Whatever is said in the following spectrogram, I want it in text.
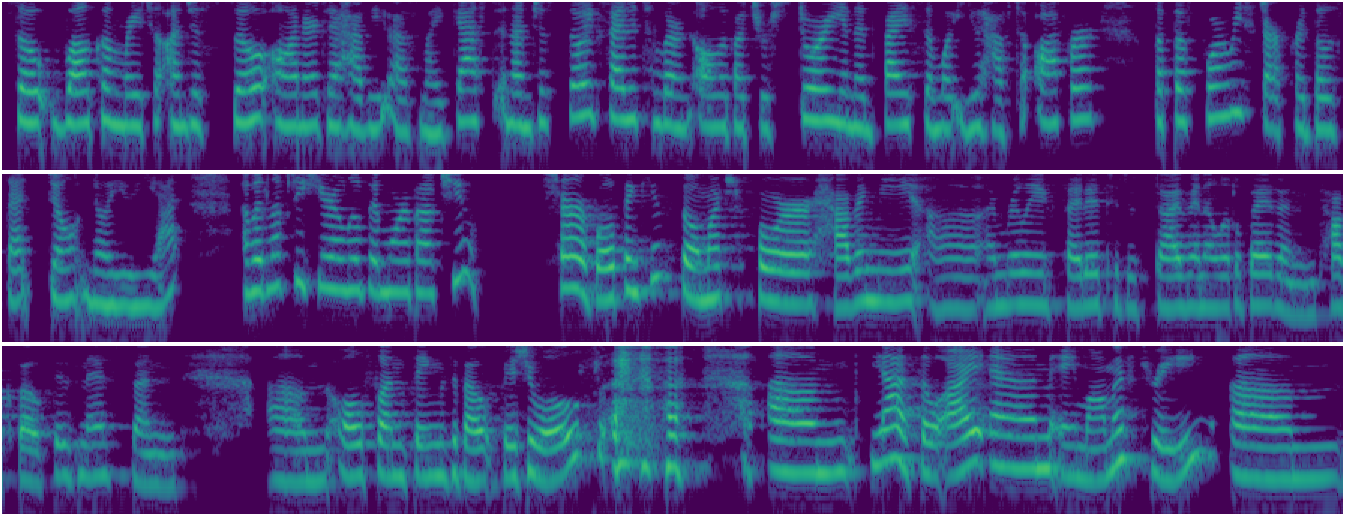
So, welcome, Rachel. I'm just so honored to have you as my guest, and I'm just so excited to learn all about your story and advice and what you have to offer. But before we start, for those that don't know you yet, I would love to hear a little bit more about you. Sure. Well, thank you so much for having me. Uh, I'm really excited to just dive in a little bit and talk about business and um, all fun things about visuals. um, yeah, so I am a mom of three. Um,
